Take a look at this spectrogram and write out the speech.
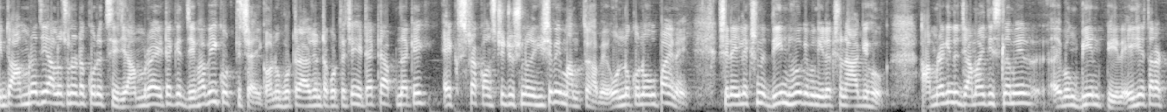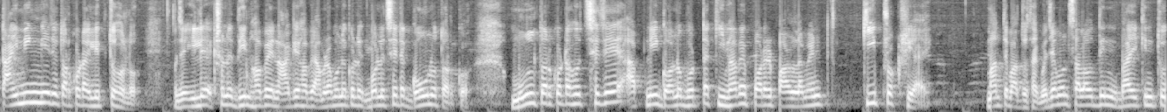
কিন্তু আমরা যে আলোচনাটা করেছি যে আমরা এটাকে যেভাবেই করতে চাই গণভোটের আয়োজনটা করতে চাই এটাকে আপনাকে এক্সট্রা কনস্টিটিউশনাল হিসেবেই মানতে হবে। অন্য কোনো উপায় নেই। সেটা ইলেকশনের দিন হোক এবং ইলেকশনের আগে হোক। আমরা কিন্তু জামায়াত ইসলামের এবং বিএনপির এই যে তারা টাইমিং নিয়ে যে তর্কটায় লিপ্ত হলো যে ইলেকশনের দিন হবে না আগে হবে আমরা মনে করি বলেছি এটা গৌণ তর্ক। মূল তর্কটা হচ্ছে যে আপনি গণভোটটা কীভাবে পরের পার্লামেন্ট কি প্রক্রিয়ায়? মানতে বাধ্য থাকবে। যেমন সালাউদ্দিন ভাই কিন্তু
